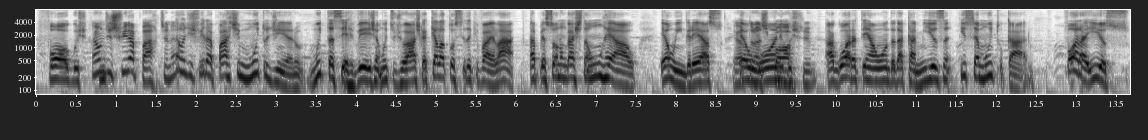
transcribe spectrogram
fogos. É um desfile à parte, né? É um desfile à parte, muito dinheiro. Muita cerveja, muito churrasco. Aquela torcida que vai lá, a pessoa não gasta um real. É o ingresso, É é, o o, ônibus. Agora tem a onda da camisa. Isso é muito caro. Fora isso,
